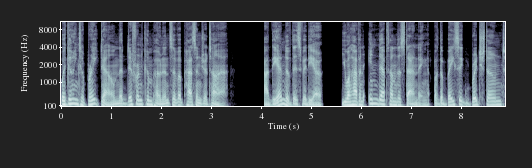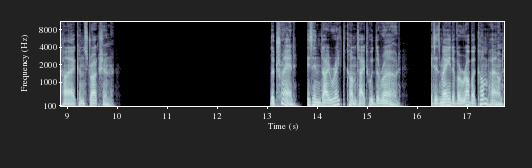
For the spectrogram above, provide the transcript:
we're going to break down the different components of a passenger tire. At the end of this video, you will have an in-depth understanding of the basic Bridgestone tire construction. The tread is in direct contact with the road. It is made of a rubber compound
